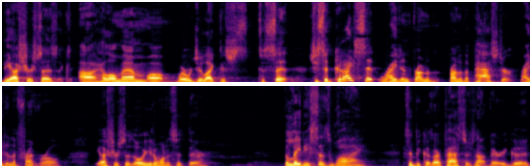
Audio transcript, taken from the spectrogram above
the usher says, uh, Hello, ma'am, uh, where would you like to, to sit? She said, Could I sit right in front of, front of the pastor, right in the front row? The usher says, Oh, you don't want to sit there. The lady says, Why? He said, Because our pastor's not very good.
